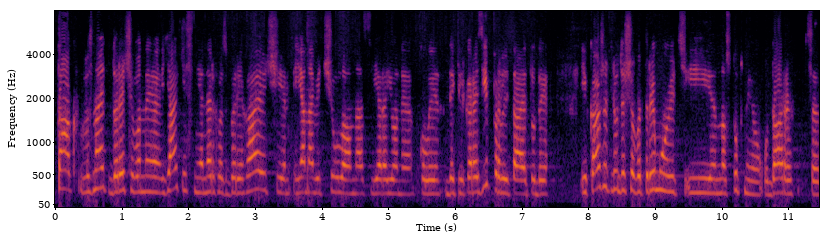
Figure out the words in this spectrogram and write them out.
Так, ви знаєте, до речі, вони якісні, енергозберігаючі. Я навіть чула, у нас є райони, коли декілька разів прилітає туди, і кажуть люди, що витримують і наступні удари. Це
